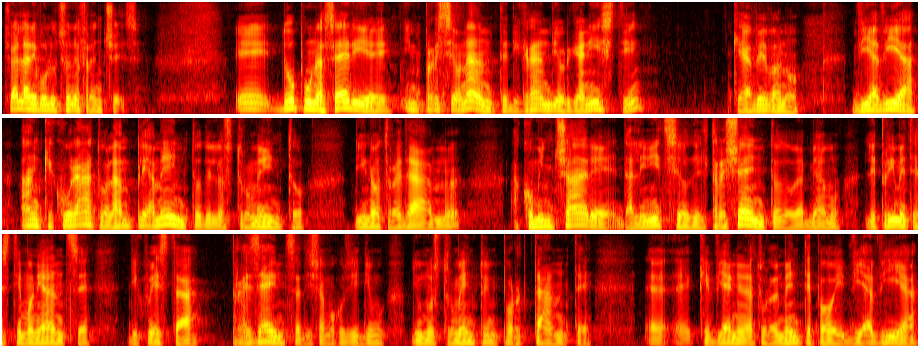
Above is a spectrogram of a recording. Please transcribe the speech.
cioè la rivoluzione francese. E dopo una serie impressionante di grandi organisti che avevano via via anche curato l'ampliamento dello strumento di Notre Dame, a cominciare dall'inizio del Trecento, dove abbiamo le prime testimonianze di questa presenza, diciamo così, di, un, di uno strumento importante eh, eh, che viene naturalmente poi via via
